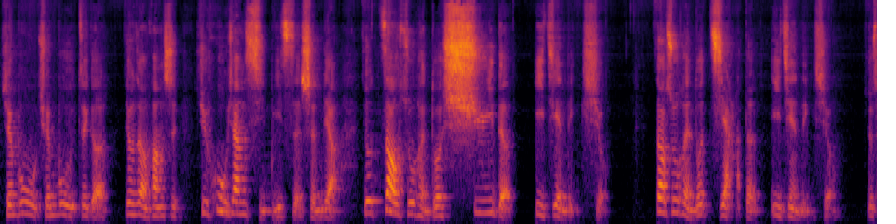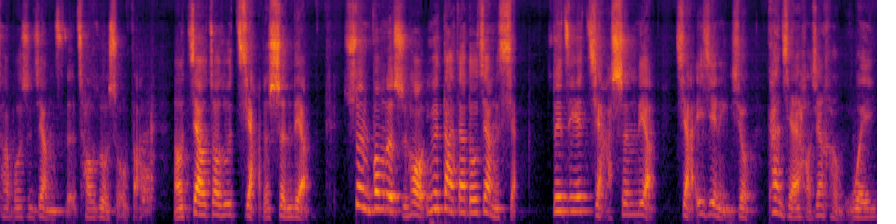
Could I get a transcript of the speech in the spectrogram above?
全部全部这个用这种方式去互相洗彼此的声量，就造出很多虚的意见领袖，造出很多假的意见领袖，就差不多是这样子的操作手法，然后造造出假的声量。顺风的时候，因为大家都这样想，所以这些假声量、假意见领袖看起来好像很威。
